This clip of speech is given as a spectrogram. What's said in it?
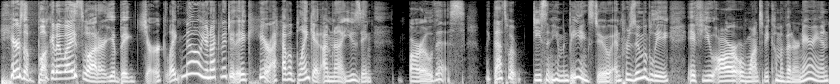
here's a bucket of ice water, you big jerk. Like, no, you're not going to do that. Like, Here, I have a blanket I'm not using. Borrow this. Like, that's what decent human beings do. And presumably, if you are or want to become a veterinarian,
